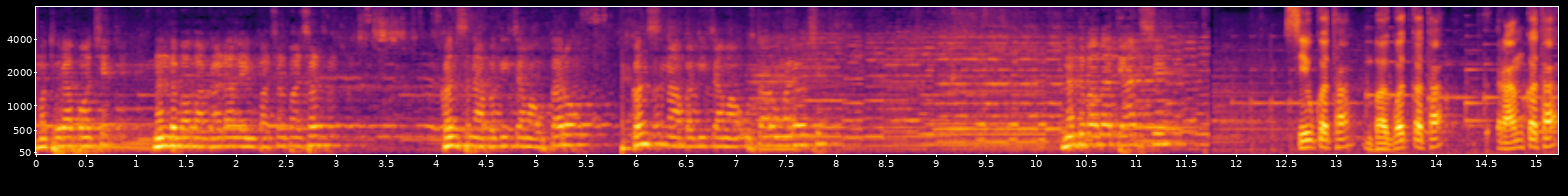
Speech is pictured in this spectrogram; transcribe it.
મથુરા પહોંચે. નંદ બાબા ગાડા લઈને પાછળ પાછળ કંસના બગીચામાં ઉતારો. કંસના બગીચામાં ઉતારો મળ્યો છે. નંદ બાબા ત્યાં જ છે. શિવકથા ભગવત કથા રામકથા,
